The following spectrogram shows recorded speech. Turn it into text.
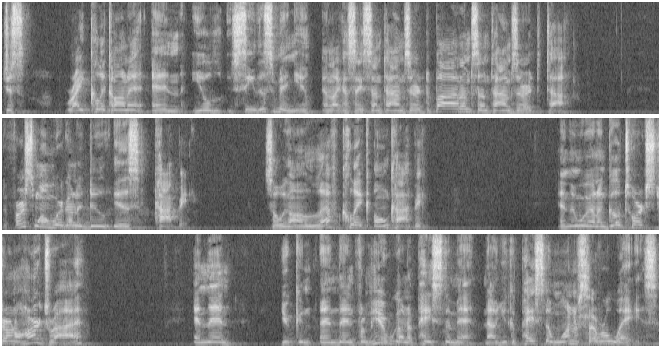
Just right click on it and you'll see this menu. And like I say, sometimes they're at the bottom, sometimes they're at the top. The first one we're going to do is copy. So we're going to left click on copy. And then we're going to go to our external hard drive. And then you can, and then from here we're going to paste them in. Now you can paste them one of several ways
